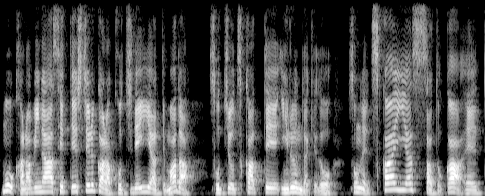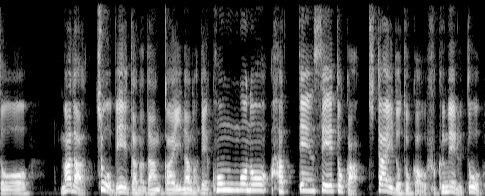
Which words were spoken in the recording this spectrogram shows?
もうカラビナ設定してるからこっちでいいやってまだそっちを使っているんだけど、そのね、使いやすさとか、えっ、と、まだ超ベータな段階なので、今後の発展性とか期待度とかを含めると、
